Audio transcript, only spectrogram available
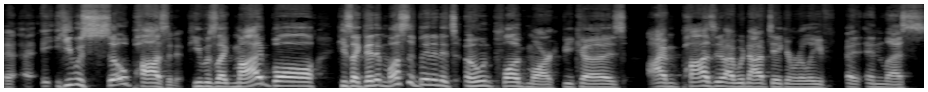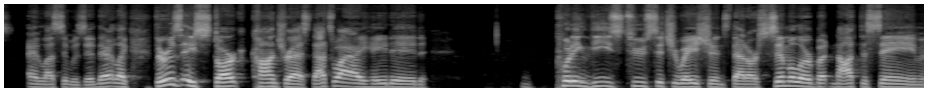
uh, uh, he was so positive. He was like, my ball. He's like, then it must have been in its own plug mark because I'm positive I would not have taken relief unless unless it was in there. Like there is a stark contrast. That's why I hated putting these two situations that are similar but not the same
